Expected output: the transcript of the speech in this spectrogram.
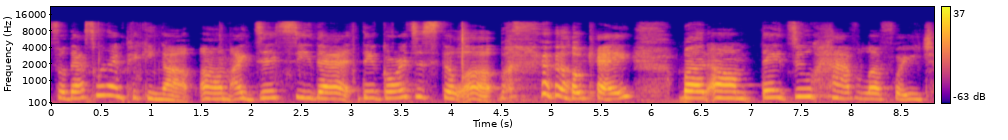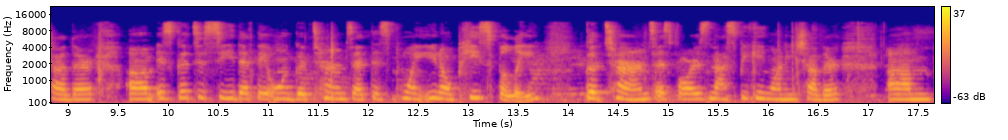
So that's what I'm picking up. Um, I did see that their guards is still up, okay? But um, they do have love for each other. Um, it's good to see that they're on good terms at this point, you know, peacefully good terms as far as not speaking on each other. Um,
